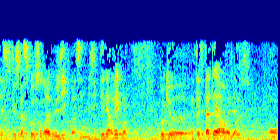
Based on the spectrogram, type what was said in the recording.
est-ce que ça se ressent dans la musique? Bah, C'est une musique d'énervé, quoi. Donc contestataire, on va dire. Bon,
